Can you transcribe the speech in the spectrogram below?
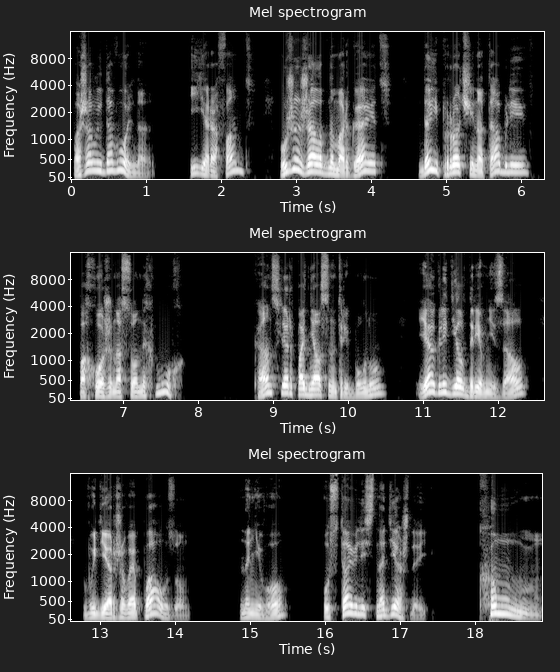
Пожалуй, довольно. И Ярофант уже жалобно моргает, да и прочие нотабли похожи на сонных мух. Канцлер поднялся на трибуну и оглядел древний зал, выдерживая паузу. На него уставились надеждой. «Хм...»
